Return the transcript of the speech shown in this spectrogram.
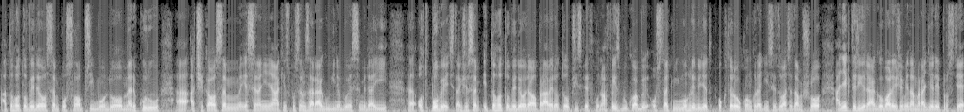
a tohoto video jsem poslal přímo do Merkuru a, a čekal jsem, jestli na ně nějakým způsobem zareagují nebo jestli mi dají eh, odpověď. Takže jsem i tohoto video dal právě do toho příspěvku na Facebooku, aby ostatní mohli vidět, o kterou konkrétní situaci tam šlo a někteří reagovali, že mi tam radili prostě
